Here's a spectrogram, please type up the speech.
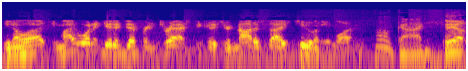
"You know what? You might want to get a different dress because you're not a size two anymore." Oh God. Yeah,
